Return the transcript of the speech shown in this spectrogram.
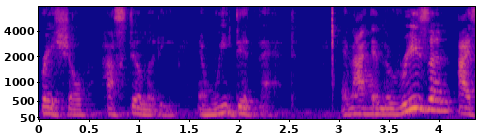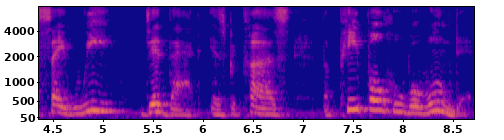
racial hostility, and we did that. And I and the reason I say we did that is because the people who were wounded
